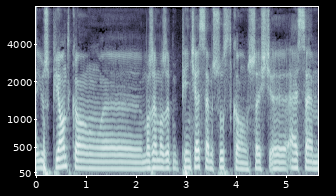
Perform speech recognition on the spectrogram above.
już piątką, może może 5S, 6, 6S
